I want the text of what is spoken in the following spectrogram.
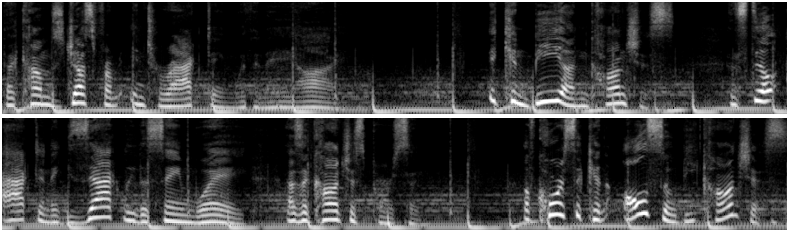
that comes just from interacting with an AI. It can be unconscious and still act in exactly the same way as a conscious person. Of course, it can also be conscious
